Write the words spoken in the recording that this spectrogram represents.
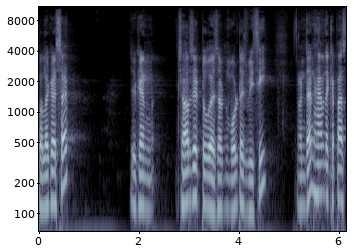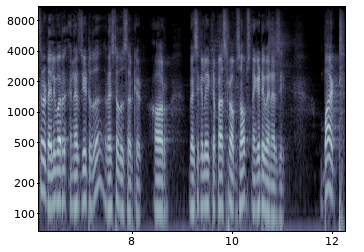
So like I said, you can charge it to a certain voltage Vc and then have the capacitor deliver energy to the rest of the circuit or basically capacitor absorbs negative energy. But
